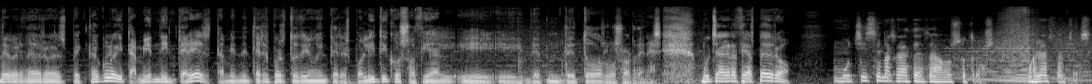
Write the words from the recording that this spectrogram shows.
de verdadero espectáculo y también de interés, también de interés, pues esto tiene un interés político, social y, de, de todos los órdenes. Muchas gracias, Pedro. Muchísimas gracias a vosotros. Buenas noches.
